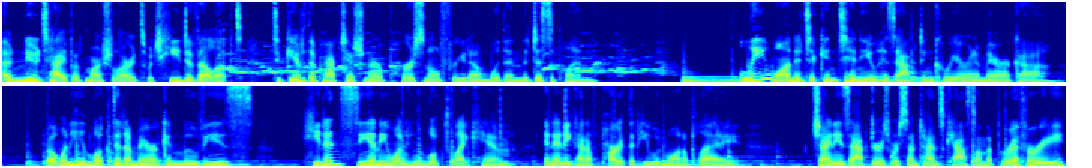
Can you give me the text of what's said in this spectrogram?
a new type of martial arts which he developed to give the practitioner personal freedom within the discipline. Lee wanted to continue his acting career in America, but when he looked at American movies, he didn't see anyone who looked like him in any kind of part that he would want to play. Chinese actors were sometimes cast on the periphery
